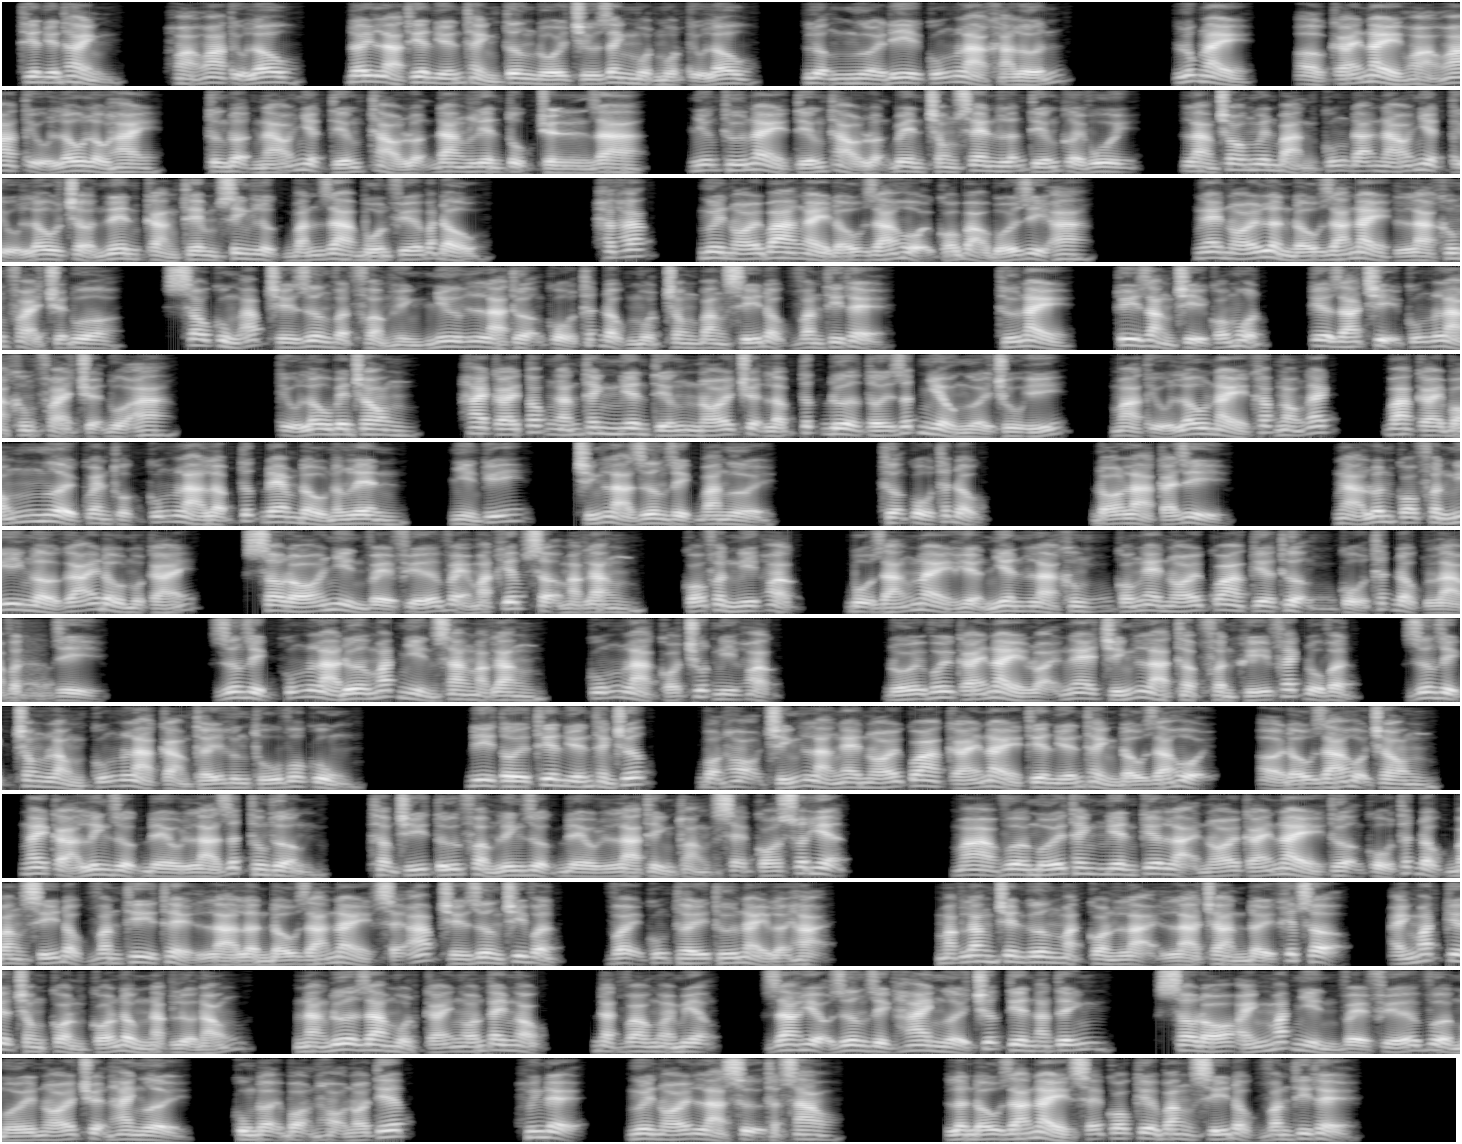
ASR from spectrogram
Thiên yến thành, hỏa hoa Tự lâu, đây là thiên yến thành tương đối chứ danh một một Tự lâu, lượng người đi cũng là khá lớn. Lúc này, ở cái này hỏa hoa Tự lâu lầu hai, từng đợt náo nhiệt tiếng thảo luận đang liên tục truyền ra, những thứ này tiếng thảo luận bên trong xen lẫn tiếng cười vui, làm cho nguyên bản cũng đã náo nhiệt tiểu lâu trở nên càng thêm sinh lực bắn ra bốn phía bắt đầu. Hắc hắc, ngươi nói ba ngày đấu giá hội có bảo bối gì a? Nghe nói lần đấu giá này là không phải chuyện đùa sau cùng áp chế dương vật phẩm hình như là thượng cổ thất độc một trong băng xí độc văn thi thể. Thứ này, tuy rằng chỉ có một, kia giá trị cũng là không phải chuyện đùa a. Tiểu lâu bên trong, hai cái tóc ngắn thanh niên tiếng nói chuyện lập tức đưa tới rất nhiều người chú ý, mà tiểu lâu này khắp ngóng ngách, ba cái bóng người quen thuộc cũng là lập tức đem đầu nâng lên, nhìn kỹ, chính là dương dịch ba người. Thượng cổ thất độc. Đó là cái gì? Ngã luân có phần nghi ngờ gãi đầu một cái, sau đó nhìn về phía vẻ mặt khiếp sợ mặt lăng, có phần nghi hoặc, bộ dáng này hiển nhiên là không có nghe nói qua kia thượng cổ thất độc là vật gì dương dịch cũng là đưa mắt nhìn sang mạc lăng, cũng là có chút nghi hoặc. Đối với cái này loại nghe chính là thập phần khí phách đồ vật, dương dịch trong lòng cũng là cảm thấy hứng thú vô cùng. Đi tới thiên yến thành trước, bọn họ chính là nghe nói qua cái này thiên yến thành đấu giá hội, ở đấu giá hội trong, ngay cả linh dược đều là rất thông thường, thậm chí tứ phẩm linh dược đều là thỉnh thoảng sẽ có xuất hiện. Mà vừa mới thanh niên kia lại nói cái này thượng cổ thất độc băng xí độc văn thi thể là lần đấu giá này sẽ áp chế dương chi vật, vậy cũng thấy thứ này lợi hại. Mặc lăng trên gương mặt còn lại là tràn đầy khiếp sợ, ánh mắt kia trong còn có nồng nặc lửa nóng nàng đưa ra một cái ngón tay ngọc, đặt vào ngoài miệng, ra hiệu dương dịch hai người trước tiên an tĩnh, sau đó ánh mắt nhìn về phía vừa mới nói chuyện hai người, cùng đợi bọn họ nói tiếp. Huynh đệ, ngươi nói là sự thật sao? Lần đấu giá này sẽ có kia băng xí độc văn thi thể.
